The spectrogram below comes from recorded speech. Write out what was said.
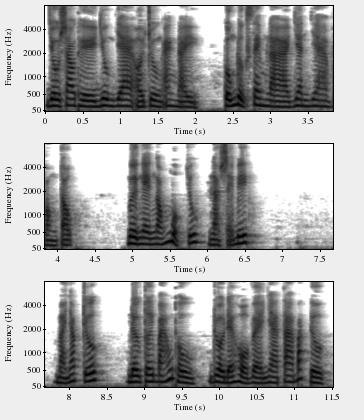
Dù sao thì Dương gia ở Trường An này cũng được xem là danh gia vọng tộc. Người nghe ngóng một chút là sẽ biết. Mà nhắc trước, nếu tới báo thù rồi để hộ vệ nhà ta bắt được,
